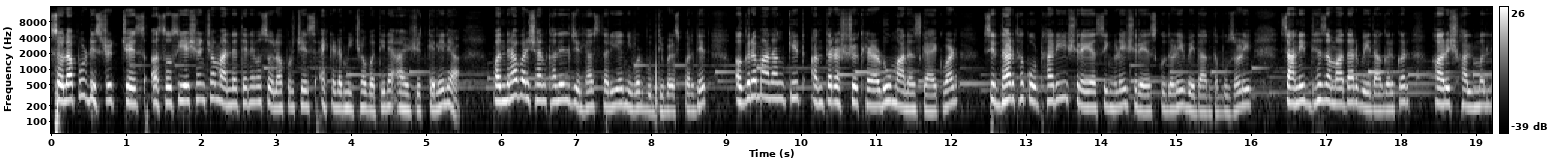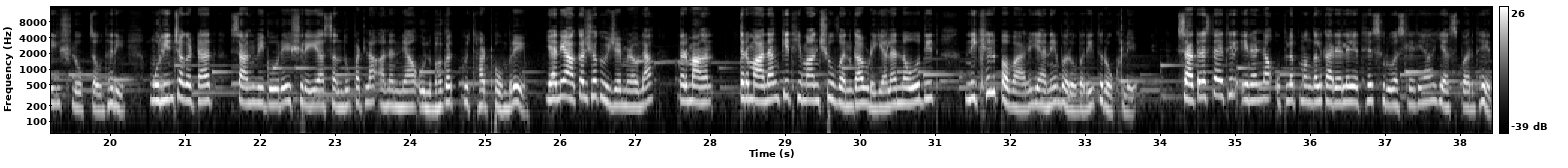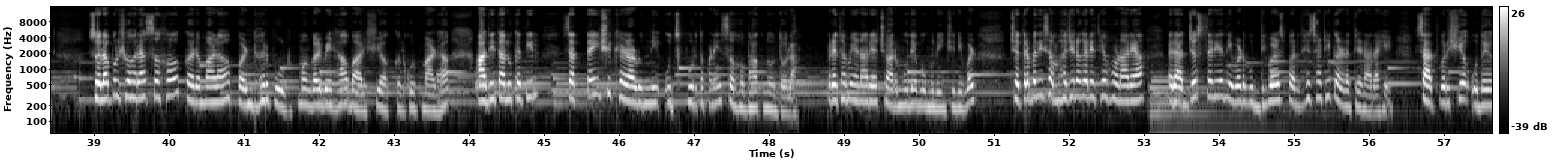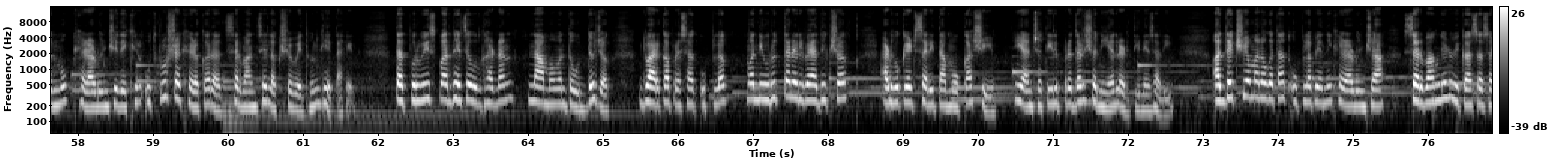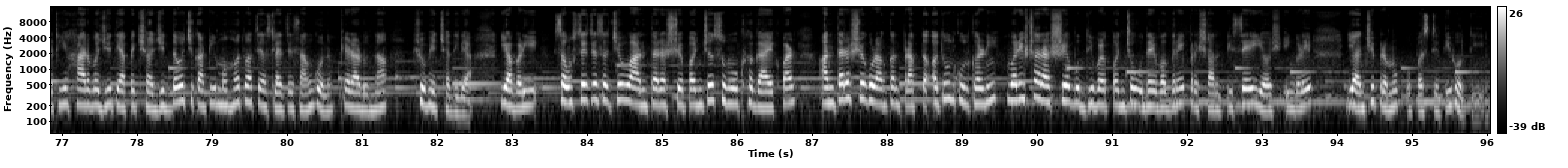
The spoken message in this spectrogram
Solapur district chess असोसिएशनच्या मान्यतेने व Solapur chess अकॅडमीच्या वतीने आयोजित केलेल्या पंधरा वर्षांखालील जिल्हास्तरीय निवड बुद्धिबळ स्पर्धेत अग्रमानांकित आंतरराष्ट्रीय खेळाडू मानस गायकवाड सिद्धार्थ कोठारी श्रेयस इंगळे श्रेयस कुदळे वेदांत बुजळे सानिध्य जमादार वेद आगरकर हर्ष हलमल्ली श्लोक चौधरी मुलींच्या गटात सानवी गोरे श्रेया संदूपटला अनन्या उलभगत पृथा ठोंबरे यांनी आकर्षक विजय मिळवला. तर मान तर मानांकित हिमांशू वनगावडे याला नवोदित निखिल पवार याने बरोबरीत रोखले. सात रस्ता येथील इरण्णा उपलब्ध मंगल कार्यालय येथे सुरू असलेल्या या स्पर्धेत सोलापूर शहरासह करमाळा पंढरपूर मंगळवेढा बार्शी अक्कलकोट माढा आदी तालुक्यातील सत्याऐंशी खेळाडूंनी उत्स्फूर्तपणे सहभाग नोंदवला. प्रथम येणाऱ्या चार मुले व मुलींची निवड. छत्रपती संभाजीनगर येथे होणाऱ्या राज्यस्तरीय निवड बुद्धिबळ स्पर्धेसाठी करण्यात येणार आहे. सात वर्षीय उदयोन्मुख खेळाडूंची देखील उत्कृष्ट खेळ करत सर्वांचे लक्ष वेधून घेत आहेत. तत्पूर्वी स्पर्धेचे उद्घाटन नामवंत उद्योजक द्वारका प्रसाद उपलब्ध व निवृत्त रेल्वे अधीक्षक ॲडव्होकेट सरिता मोकाशी यांच्यातील प्रदर्शनीय लढतीने झाली. अध्यक्षीय मनोगतात उपलप यांनी खेळाडूंच्या सर्वांगीण विकासासाठी हार व जीत यापेक्षा जिद्द व चिकाटी महत्त्वाचे असल्याचे सांगून खेळाडूंना शुभेच्छा दिल्या. यावेळी संस्थेचे सचिव व आंतरराष्ट्रीय पंच सुमुख गायकवाड आंतरराष्ट्रीय गुणांकन प्राप्त अतुल कुलकर्णी वरिष्ठ राष्ट्रीय बुद्धिबळ पंच उदय वगरे प्रशांत पिसे यश इंगळे यांची प्रमुख उपस्थिती होती.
